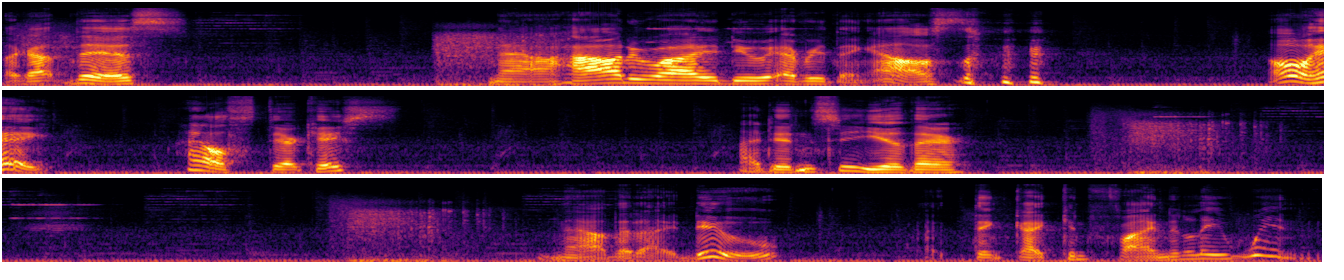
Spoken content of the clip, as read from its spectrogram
I got this. Now, how do I do everything else? oh, hey. Health staircase. I didn't see you there. Now that I do, I think I can finally win.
